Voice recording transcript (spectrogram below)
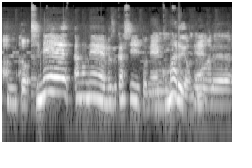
ほんと。地名、あのね、難しいとね、うん困るよね。困る。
